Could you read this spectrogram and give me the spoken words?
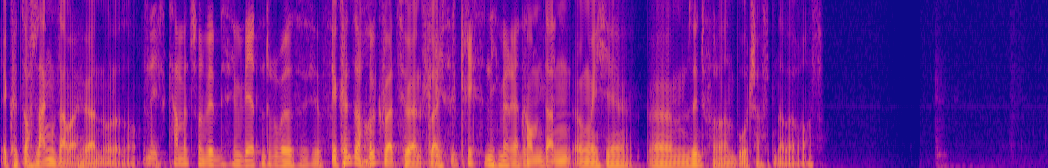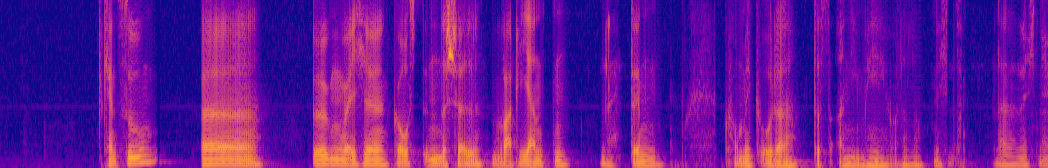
Ihr könnt es auch langsamer hören oder so. Nee, es kam jetzt schon ein bisschen werten drüber, dass es jetzt. Ihr könnt es auch rückwärts hören. Vielleicht kriegst, kriegst du nicht mehr relativ. kommen dann irgendwelche ähm, sinnvolleren Botschaften dabei raus. Kennst du äh, irgendwelche Ghost in the Shell Varianten? Nein. Den Comic oder das Anime oder so? Nichts. Leider nicht, nee.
